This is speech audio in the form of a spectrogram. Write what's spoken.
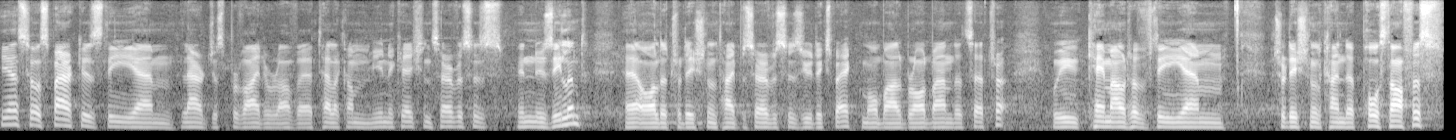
Yeah, so Spark is the um, largest provider of uh, telecommunication services in New Zealand. Uh, all the traditional type of services you'd expect, mobile, broadband, etc. We came out of the um, traditional kind of post office,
